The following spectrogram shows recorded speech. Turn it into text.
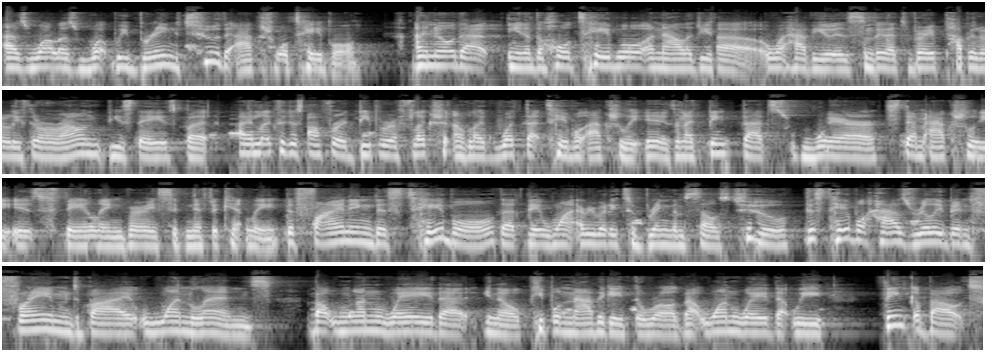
as well as what we bring to the actual table. I know that, you know, the whole table analogy, uh, what have you, is something that's very popularly thrown around these days, but I'd like to just offer a deeper reflection of like what that table actually is. And I think that's where STEM actually is failing very significantly. Defining this table that they want everybody to bring themselves to, this table has really been framed by one lens about one way that, you know, people navigate the world, about one way that we think about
